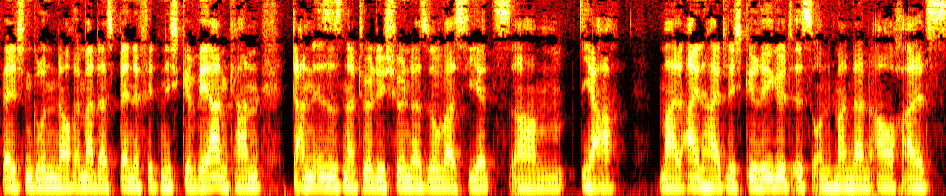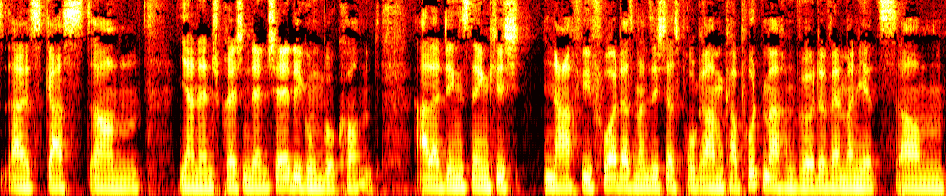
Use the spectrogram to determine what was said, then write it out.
welchen Gründen auch immer das Benefit nicht gewähren kann, dann ist es natürlich schön, dass sowas jetzt ähm, ja mal einheitlich geregelt ist und man dann auch als als Gast ähm, ja eine entsprechende Entschädigung bekommt. Allerdings denke ich, nach wie vor, dass man sich das Programm kaputt machen würde, wenn man jetzt ähm,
